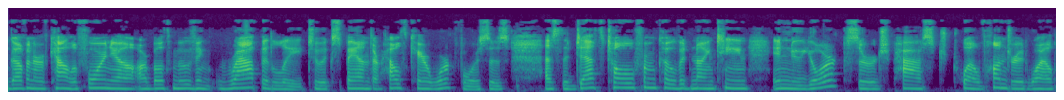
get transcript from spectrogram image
The governor of California are both moving rapidly to expand their healthcare workforces as the death toll from COVID 19 in New York surged past 1,200, while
